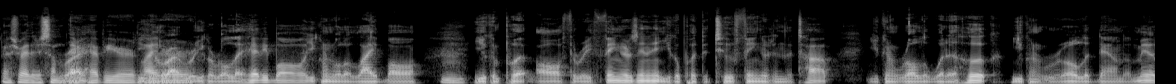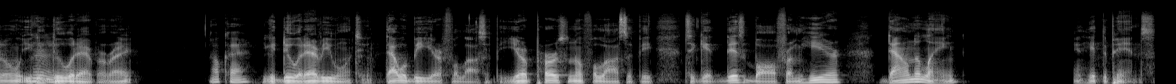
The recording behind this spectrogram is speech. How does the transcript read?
That's right. There's some that are Right. heavier, You can, lighter. ri- you can roll a heavy ball. You can roll a light ball. Hmm. You can put all three fingers in it. You can put the two fingers in the top. You can roll it with a hook. You can roll it down the middle. You can Hmm. do whatever, right? Okay. You could do whatever you want to. That would be your philosophy, your personal philosophy to get this ball from here down the lane and hit the pins.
